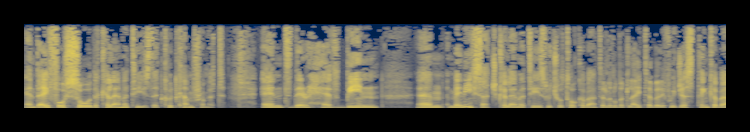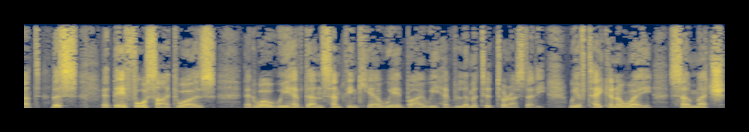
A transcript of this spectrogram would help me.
And they foresaw the calamities that could come from it. And there have been um, many such calamities, which we'll talk about a little bit later. But if we just think about this, that their foresight was that, whoa, we have done something here whereby we have limited Torah study. We have taken away so much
